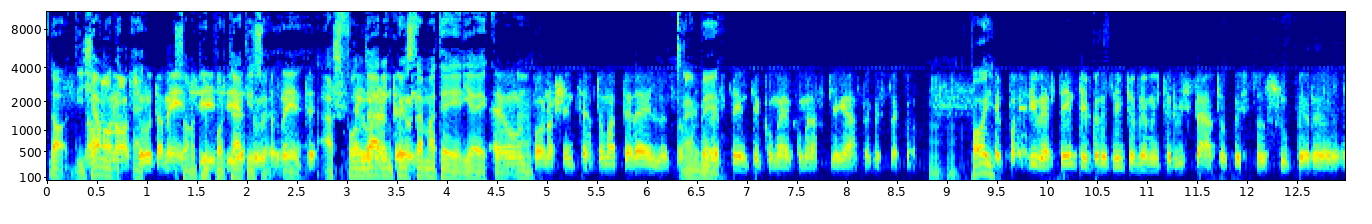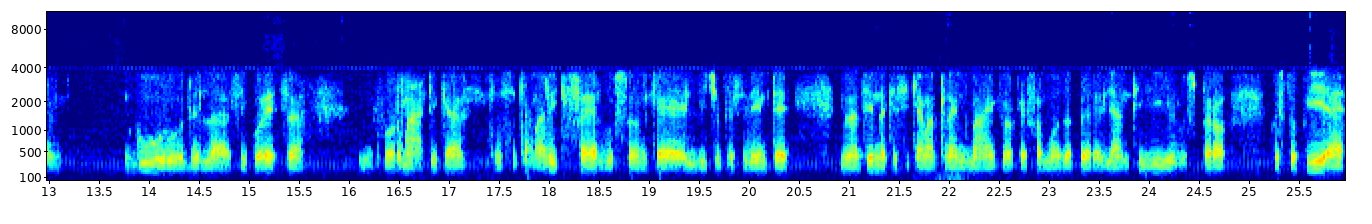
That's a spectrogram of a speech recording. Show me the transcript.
No, diciamo no, no, che eh, sono sì, più portati sì, eh, a sfondare una, in questa un, materia. Ecco. È un eh. po' uno scienziato matterello, insomma, eh è divertente come, come l'ha spiegata questa cosa. Uh-huh. Poi... E poi è divertente, per esempio, abbiamo intervistato questo super eh, guru della sicurezza informatica che si chiama Rick Ferguson, che è il vicepresidente di un'azienda che si chiama Trend Micro, che è famosa per gli antivirus, però questo qui è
